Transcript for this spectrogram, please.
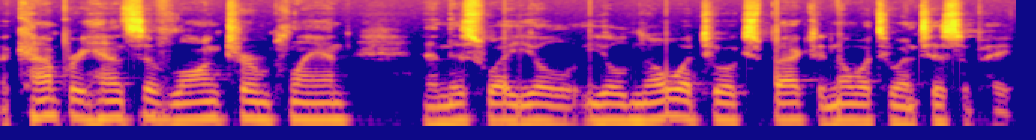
a comprehensive long-term plan and this way you'll you'll know what to expect and know what to anticipate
